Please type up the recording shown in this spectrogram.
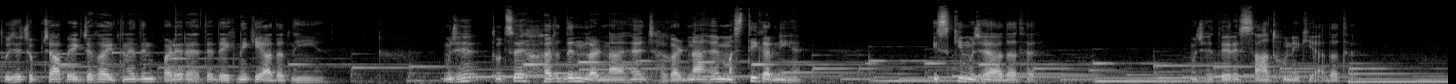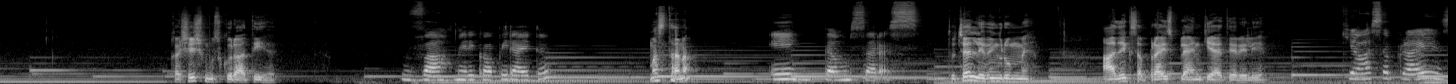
तुझे चुपचाप एक जगह इतने दिन पड़े रहते देखने की आदत नहीं है। मुझे तुझसे हर दिन लड़ना है, झगड़ना है, मस्ती करनी है। इसकी मुझे आदत है। मुझे तेरे साथ होने की आदत है। कशिश मुस्कुराती है। वाह, मेरे कॉपीराइटर। मस्त था ना? एकदम सरस। तो चल लिविंग रूम में। आज एक सरप्राइज़ प्लान किया है तेरे लिए। क्या सरप्राइज़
